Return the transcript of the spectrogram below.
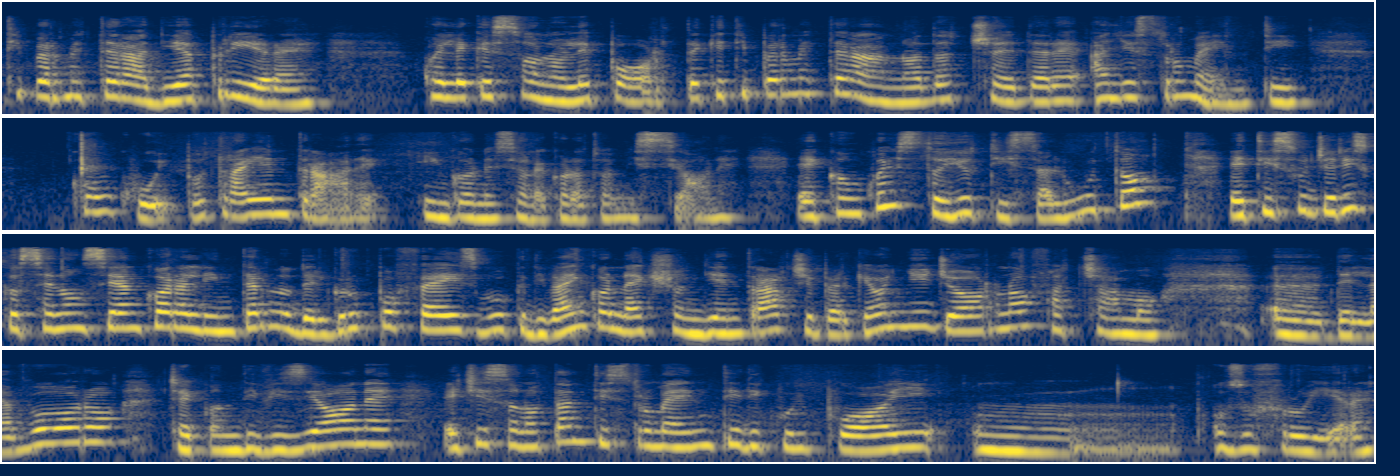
ti permetterà di aprire quelle che sono le porte che ti permetteranno ad accedere agli strumenti con cui potrai entrare in connessione con la tua missione. E con questo io ti saluto e ti suggerisco se non sei ancora all'interno del gruppo Facebook Divine Connection di entrarci perché ogni giorno facciamo eh, del lavoro, c'è condivisione e ci sono tanti strumenti di cui puoi mm, usufruire.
